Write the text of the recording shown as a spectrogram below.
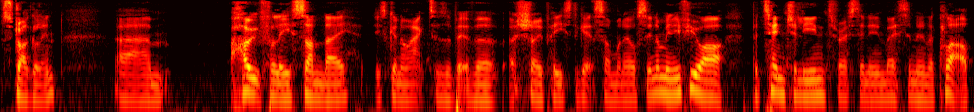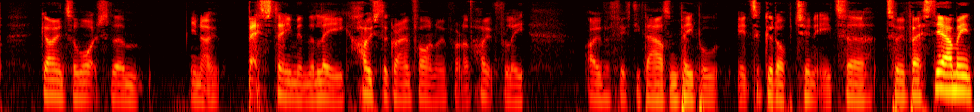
struggling. Um, hopefully Sunday is going to act as a bit of a, a showpiece to get someone else in. I mean, if you are potentially interested in investing in a club, going to watch them, you know, best team in the league host the grand final in front of hopefully over 50,000 people, it's a good opportunity to, to invest. Yeah, I mean,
